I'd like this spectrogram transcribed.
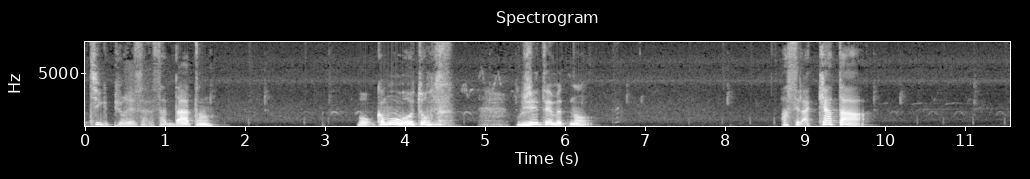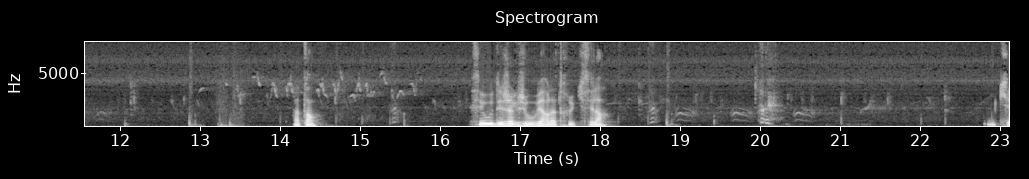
Tigre, purée, ça, ça date, hein. Bon, comment on retourne où j'étais maintenant? Ah, c'est la cata Attends. C'est où déjà que j'ai ouvert la truc? C'est là. Ok.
